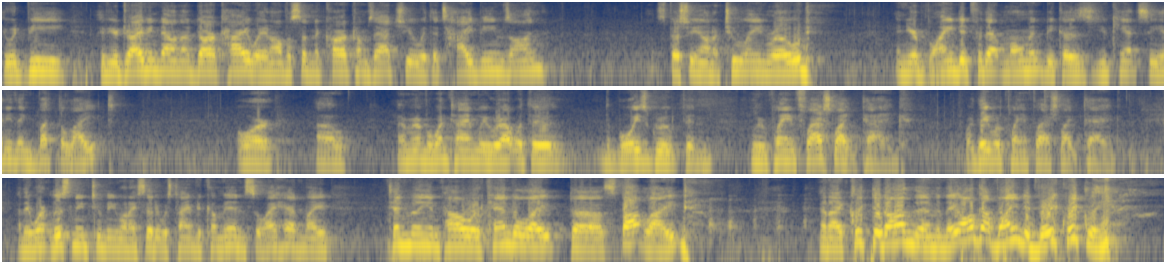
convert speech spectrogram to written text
It would be if you're driving down a dark highway and all of a sudden a car comes at you with its high beams on, especially on a two lane road and you're blinded for that moment because you can't see anything but the light. Or uh, I remember one time we were out with the, the boys group and we were playing flashlight tag, or they were playing flashlight tag. And they weren't listening to me when I said it was time to come in, so I had my 10 million power candlelight uh, spotlight and I clicked it on them, and they all got blinded very quickly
